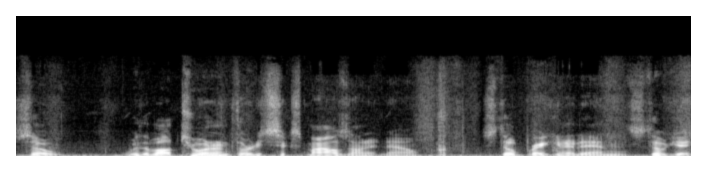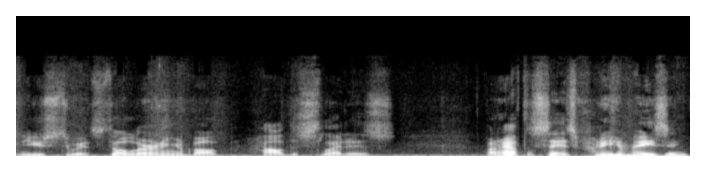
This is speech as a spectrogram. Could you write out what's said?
So, with about 236 miles on it now, still breaking it in, still getting used to it, still learning about how the sled is. But I have to say, it's pretty amazing.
